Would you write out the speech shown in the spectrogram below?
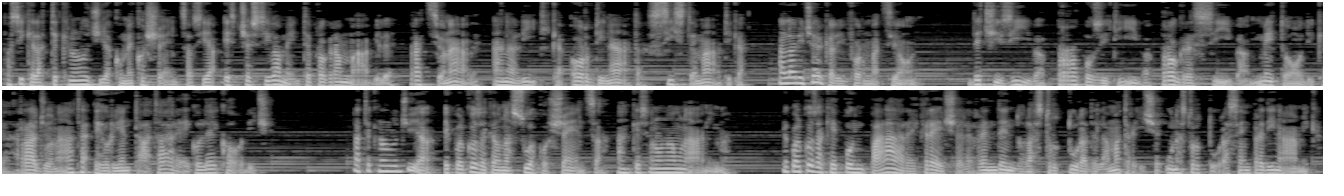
fa sì che la tecnologia come coscienza sia eccessivamente programmabile, razionale, analitica, ordinata, sistematica, alla ricerca di informazioni, decisiva, propositiva, progressiva, metodica, ragionata e orientata a regole e codici. La tecnologia è qualcosa che ha una sua coscienza, anche se non ha un'anima. È qualcosa che può imparare e crescere rendendo la struttura della matrice una struttura sempre dinamica.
